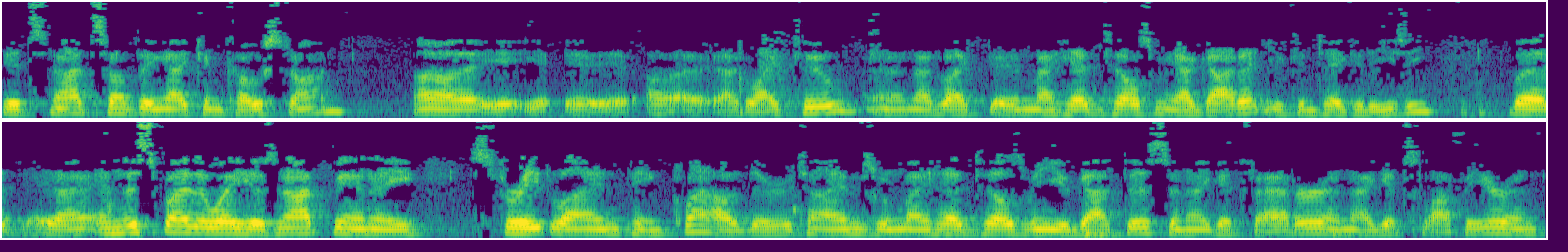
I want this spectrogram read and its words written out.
It's not something I can coast on. Uh, uh, I'd like to, and I'd like. To, and my head tells me I got it. You can take it easy. But uh, and this, by the way, has not been a straight line pink cloud. There are times when my head tells me you got this, and I get fatter and I get sloppier, and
